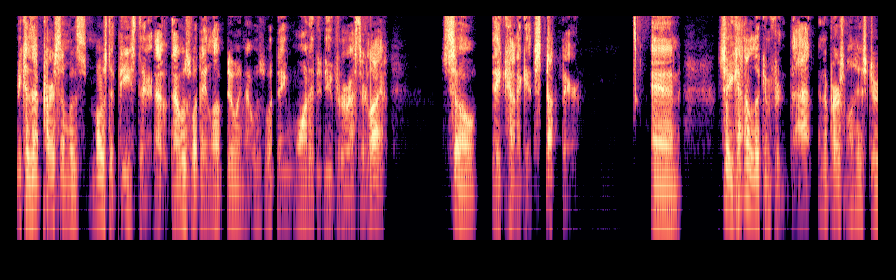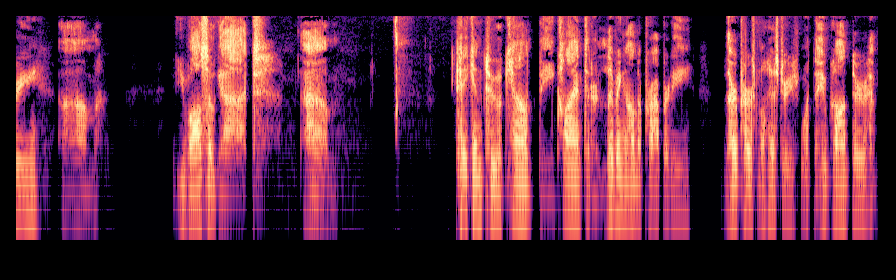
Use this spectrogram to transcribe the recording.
because that person was most at peace there. That, that was what they loved doing. That was what they wanted to do for the rest of their life. So they kind of get stuck there. And so you're kind of looking for that in the personal history. Um, you've also got, um, take into account the clients that are living on the property, their personal histories, what they've gone through. Have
